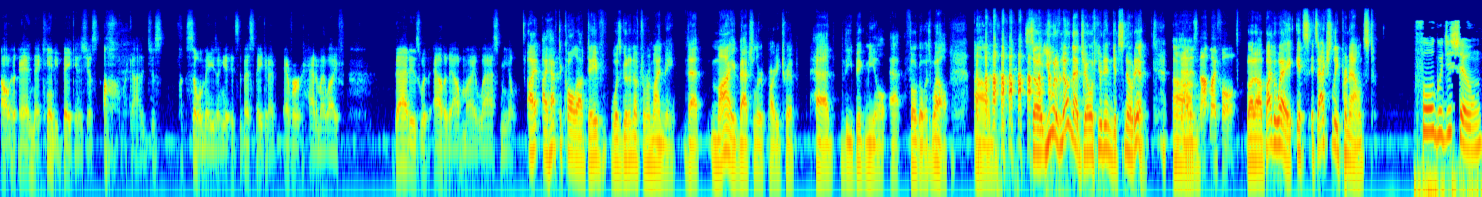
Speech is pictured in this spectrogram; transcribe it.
oh, and that candied bacon is just oh my god, it's just so amazing. It's the best bacon I've ever had in my life. That is without a doubt my last meal. I, I have to call out Dave was good enough to remind me that my bachelor party trip had the big meal at Fogo as well. Um, so you would have known that, Joe, if you didn't get snowed in. Um, that is not my fault. But uh, by the way, it's it's actually pronounced Fogo de chão.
